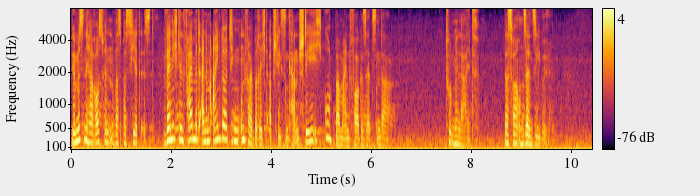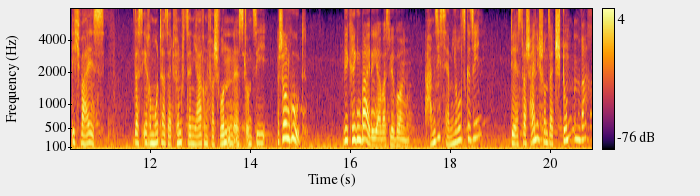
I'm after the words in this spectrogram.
Wir müssen herausfinden, was passiert ist. Wenn ich den Fall mit einem eindeutigen Unfallbericht abschließen kann, stehe ich gut bei meinen Vorgesetzten da. Tut mir leid. Das war unsensibel. Ich weiß, dass ihre Mutter seit 15 Jahren verschwunden ist und sie... Schon gut. Wir kriegen beide ja, was wir wollen. Haben Sie Samuels gesehen? Der ist wahrscheinlich schon seit Stunden wach.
